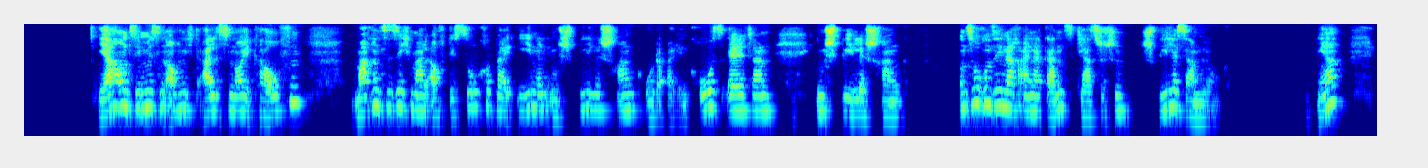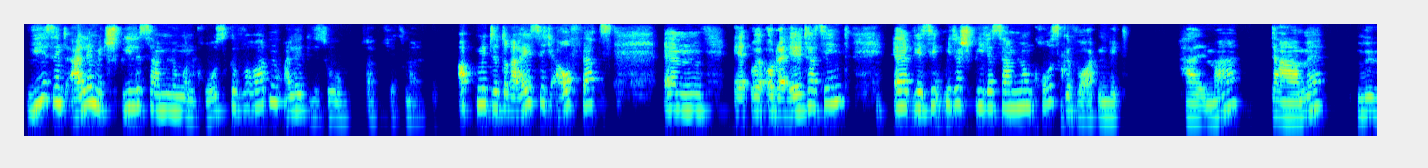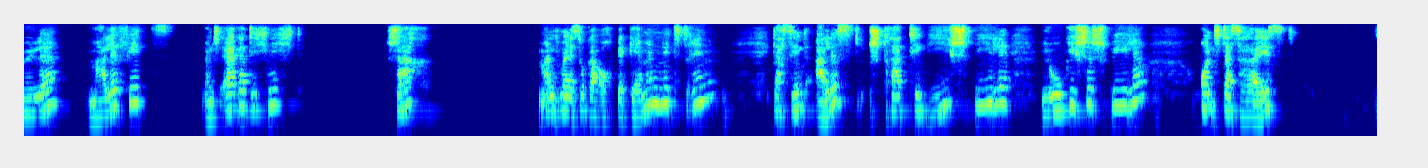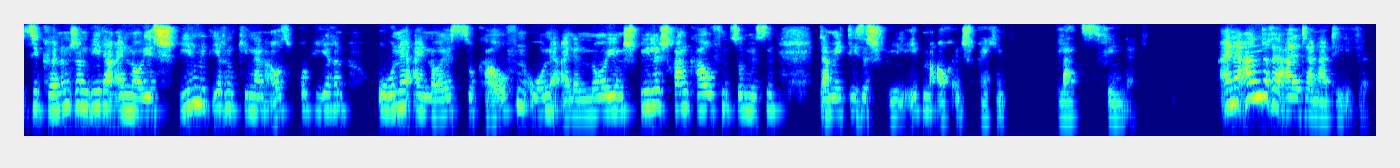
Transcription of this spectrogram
Ja, und Sie müssen auch nicht alles neu kaufen, Machen Sie sich mal auf die Suche bei Ihnen im Spieleschrank oder bei den Großeltern im Spieleschrank und suchen Sie nach einer ganz klassischen Spielesammlung. Ja, wir sind alle mit Spielesammlungen groß geworden, alle, die so, sag ich jetzt mal, ab Mitte 30 aufwärts ähm, äh, oder älter sind. Äh, wir sind mit der Spielesammlung groß geworden mit Halma, Dame, Mühle, Malefiz, Mensch, ärger dich nicht, Schach, manchmal ist sogar auch Begemmen mit drin. Das sind alles Strategiespiele, logische Spiele. Und das heißt, Sie können schon wieder ein neues Spiel mit Ihren Kindern ausprobieren, ohne ein neues zu kaufen, ohne einen neuen Spieleschrank kaufen zu müssen, damit dieses Spiel eben auch entsprechend Platz findet. Eine andere Alternative,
